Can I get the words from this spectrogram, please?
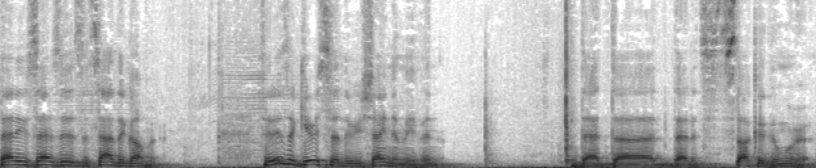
that he says is the gomer. There is a girsa in the Rishayim even that uh, that it's stuck a gemura.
